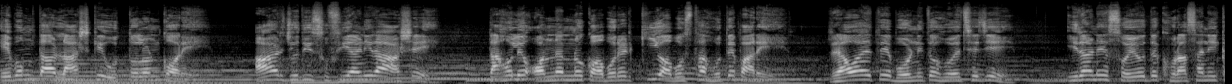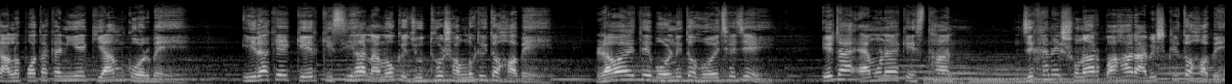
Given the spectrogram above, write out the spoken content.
এবং তার লাশকে উত্তোলন করে। আর যদি সুফিয়ানিরা আসে, তাহলে অন্যান্য কবরের কি অবস্থা হতে পারে? রেওয়ায়েতে বর্ণিত হয়েছে যে ইরানে সৈয়দ খোরাসানি কালো পতাকা নিয়ে কিয়াম করবে। ইরাকে কের কিসিহা নামক যুদ্ধ সংগঠিত হবে। রাওয়ায়েতে বর্ণিত হয়েছে যে, এটা এমন এক স্থান যেখানে সোনার পাহাড় আবিষ্কৃত হবে,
